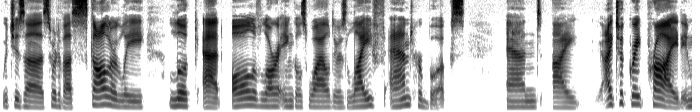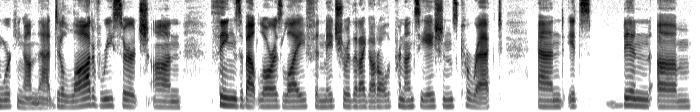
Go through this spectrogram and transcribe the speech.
which is a sort of a scholarly look at all of Laura Ingalls Wilder's life and her books. And I I took great pride in working on that. Did a lot of research on things about Laura's life and made sure that I got all the pronunciations correct. And it's been um,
